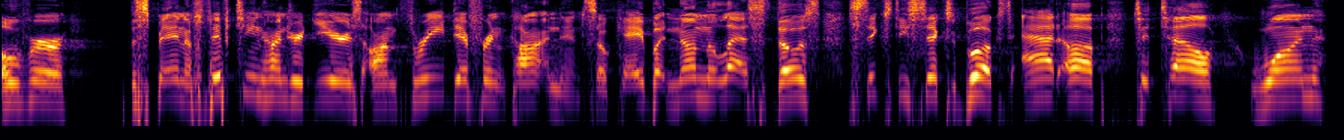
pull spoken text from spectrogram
over the span of 1500 years on three different continents, okay? But nonetheless, those 66 books add up to tell one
